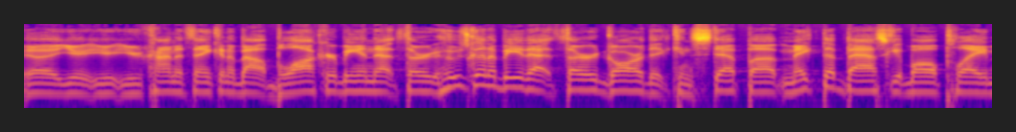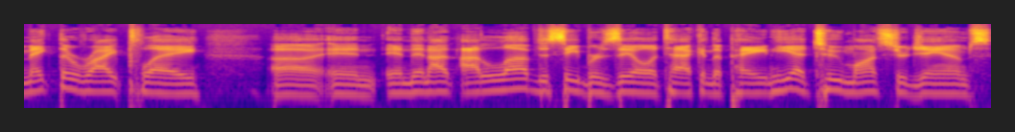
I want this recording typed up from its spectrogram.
Uh, you're, you're kind of thinking about Blocker being that third. Who's going to be that third guard that can step up, make the basketball play, make the right play? Uh, and and then I, I love to see Brazile attacking the paint. He had two monster jams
